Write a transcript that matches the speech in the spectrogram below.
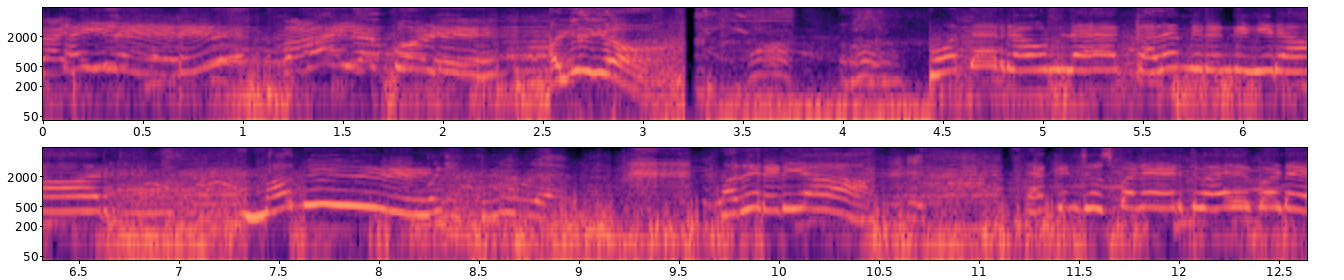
கையில எடு வாயில போடு. ஐயோ முதல் ரவுண்ட்ல களம் இறங்குகிறார் மது. மது ரெடியா? டக்குன்னு சூஸ் பண்ண எடுத்து வாயில போடு.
